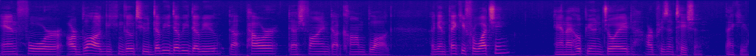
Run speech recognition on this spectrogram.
And for our blog, you can go to www.power-find.com blog. Again, thank you for watching and I hope you enjoyed our presentation. Thank you.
